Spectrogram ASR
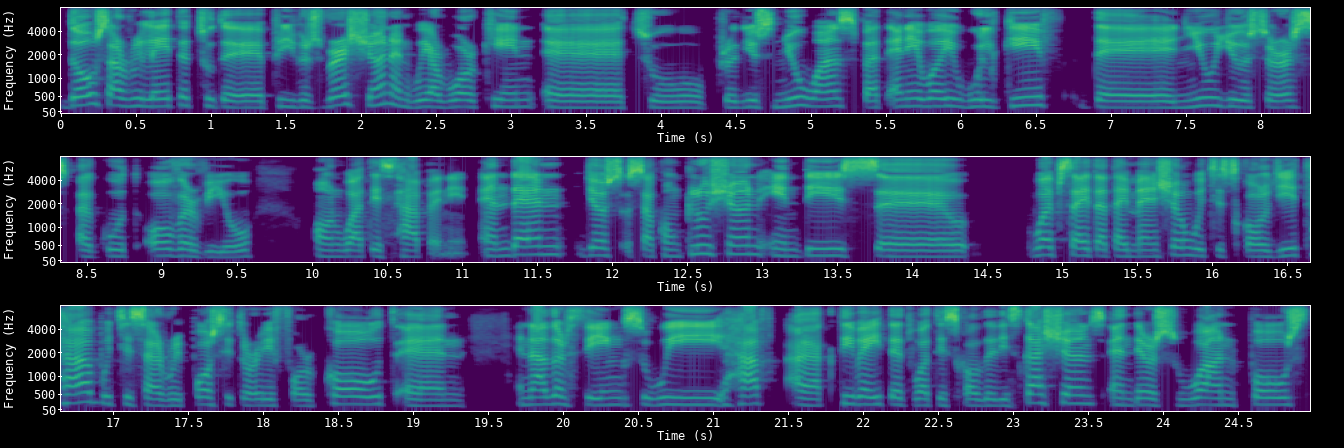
Those are related to the previous version, and we are working uh, to produce new ones. But anyway, we'll give the new users a good overview on what is happening. And then, just as a conclusion, in this uh, website that I mentioned, which is called GitHub, which is a repository for code and and other things. We have activated what is called the discussions, and there's one post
